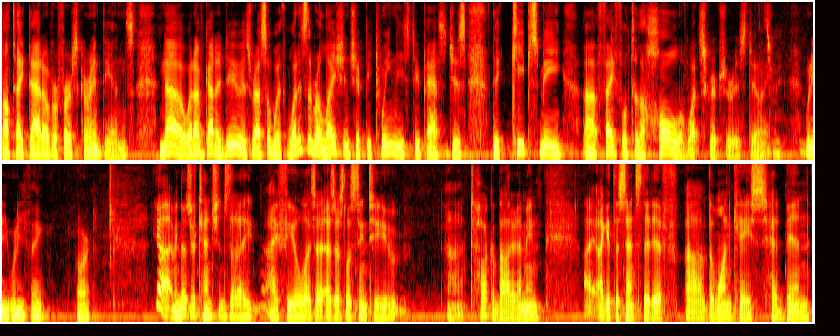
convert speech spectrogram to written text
I'll take that over 1 Corinthians. No, what I've got to do is wrestle with what is the relationship between these two passages that keeps me uh, faithful to the whole of what Scripture is doing. Right. What do you What do you think, Mark? Yeah, I mean, those are tensions that I, I feel as, I, as I was listening to you uh, talk about it. I mean, I, I, get the sense that if uh, the one case had been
